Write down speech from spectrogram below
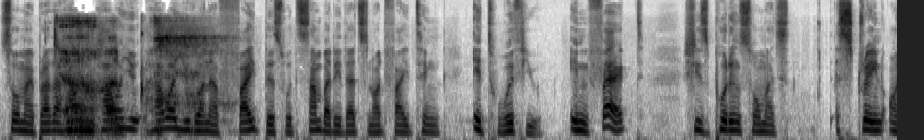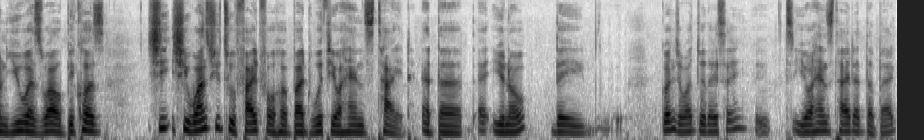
So my brother how, how are you how are you going to fight this with somebody that's not fighting it with you? In fact she's putting so much strain on you as well because she she wants you to fight for her but with your hands tied at the uh, you know they Gonja, what do they say? It's your hands tied at the back?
